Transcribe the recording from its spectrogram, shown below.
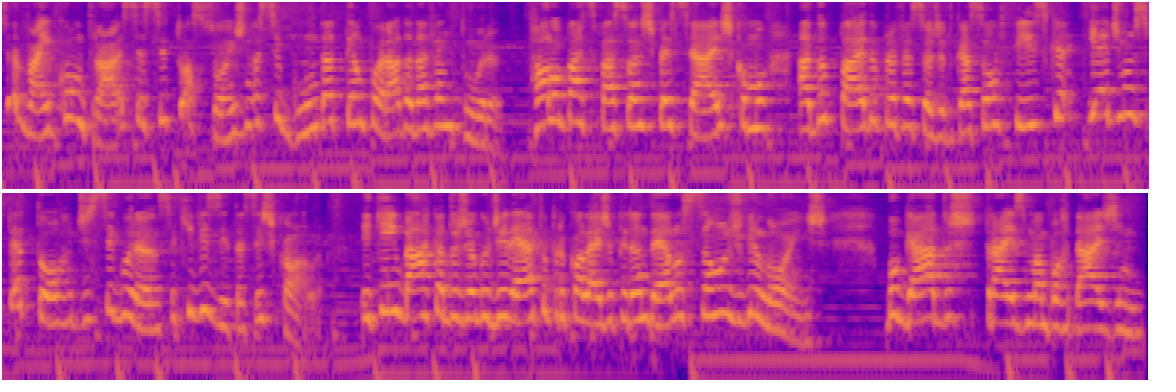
você vai encontrar essas situações na segunda temporada da aventura. Rolam participações especiais, como a do pai do professor de educação física e a de um inspetor de segurança que visita essa escola. E quem embarca do jogo direto para o Colégio Pirandello são os vilões. Bugados traz uma abordagem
